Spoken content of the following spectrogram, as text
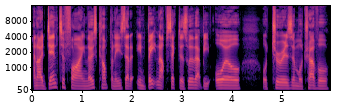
And identifying those companies that are in beaten up sectors, whether that be oil or tourism or travel,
